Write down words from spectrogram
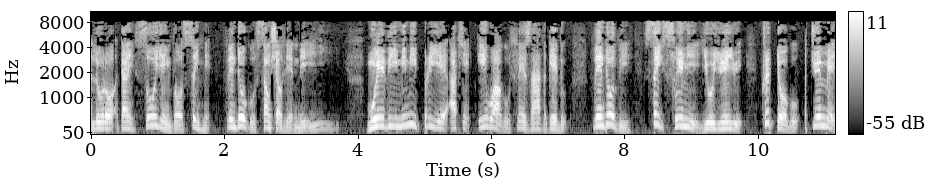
အလိုတော်အတိုင်းစိုးရိမ်သောစိတ်နှင့်သင်တို့ကိုစောင့်ရှောက်လျက်နေ၏မွေသည်မိမိပရိယေအဖြစ်အေးဝါကိုလှည့်စားတဲ့ကဲ့သို့သင်တို့သည်စိတ်ဆွေးမြေ့ယိုယွင်း၍ခရစ်တော်ကိုအကျွင့်မဲ့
